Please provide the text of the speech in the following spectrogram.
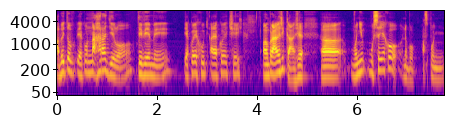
aby to jako nahradilo ty věmy, jako je chuť a jako je čich. A on právě říká, že uh, oni musí jako, nebo aspoň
